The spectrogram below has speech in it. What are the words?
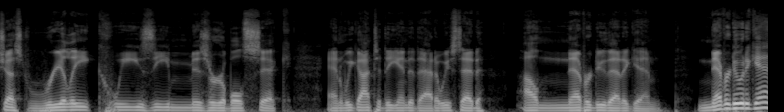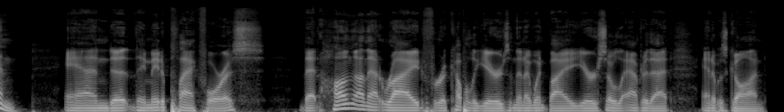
just really queasy, miserable sick. And we got to the end of that and we said, I'll never do that again. Never do it again. And uh, they made a plaque for us that hung on that ride for a couple of years. And then I went by a year or so after that and it was gone.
